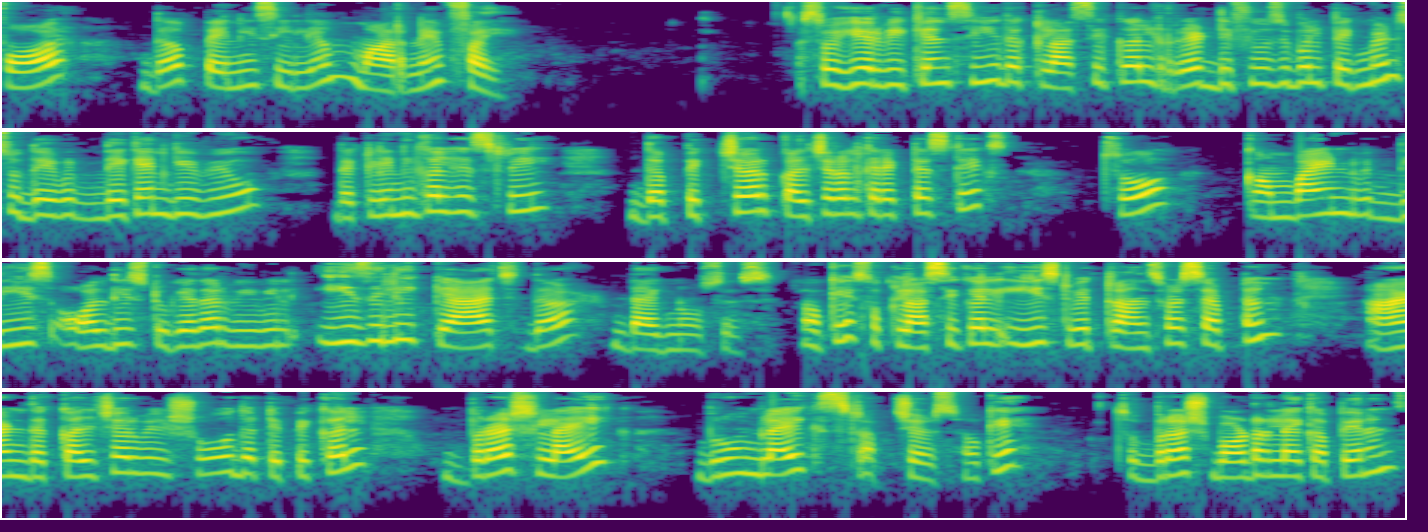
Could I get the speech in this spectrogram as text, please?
for the penicillium marneffi so here we can see the classical red diffusible pigment. So they, they can give you the clinical history, the picture, cultural characteristics. So combined with these all these together we will easily catch the diagnosis. Okay, so classical yeast with transverse septum and the culture will show the typical brush like broom like structures. Okay, so brush border like appearance.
